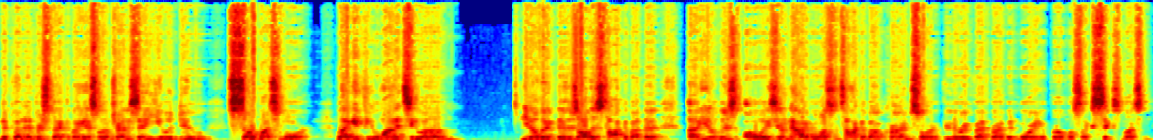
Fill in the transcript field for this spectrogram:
to put it in perspective, I guess what I'm trying to say, you would do so much more. Like if you wanted to, um, you know, like there's all this talk about the, uh, you know, there's always, you know, now everyone wants to talk about crime soaring through the roof after I've been warning them for almost like six months and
